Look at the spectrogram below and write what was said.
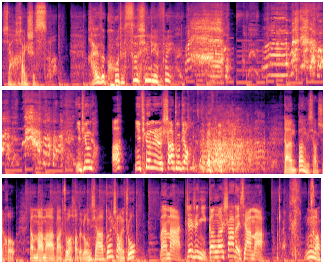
虾还是死了，孩子哭得撕心裂肺。你听听啊，你听着这杀猪叫。但半个小时后，当妈妈把做好的龙虾端上了桌，妈妈，这是你刚刚杀的虾吗？嗯。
